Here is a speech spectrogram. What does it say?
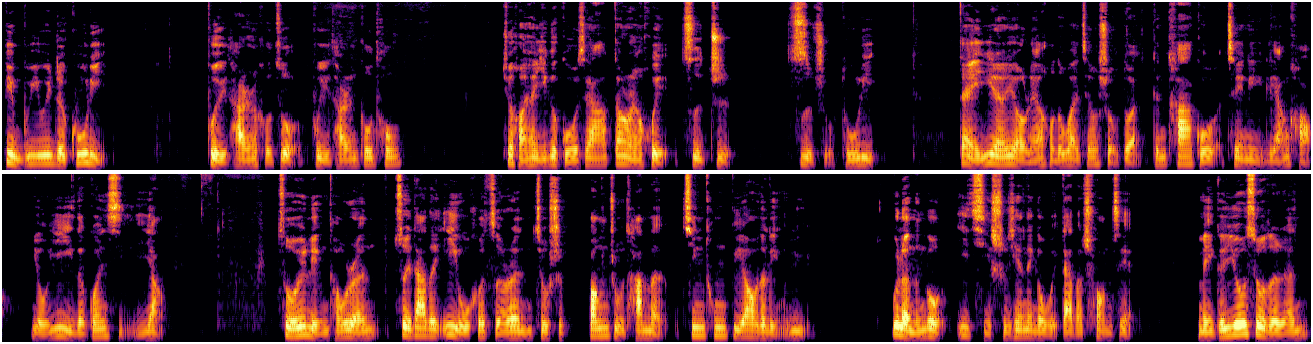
并不意味着孤立，不与他人合作，不与他人沟通。就好像一个国家当然会自治、自主、独立，但也依然要有良好的外交手段，跟他国建立良好、有意义的关系一样。作为领头人，最大的义务和责任就是帮助他们精通必要的领域。为了能够一起实现那个伟大的创建，每个优秀的人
